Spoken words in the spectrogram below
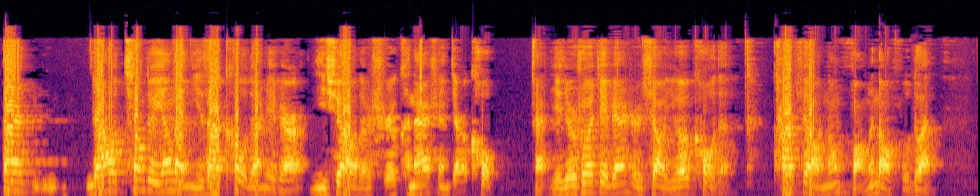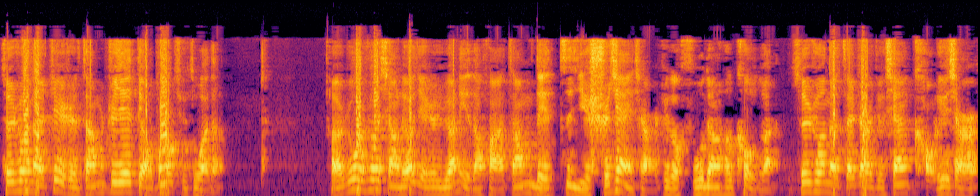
但是，然后相对应的，你在 code 端这边，你需要的是 connection 点 code，哎，也就是说这边是需要一个 code，它需要能访问到服务端。所以说呢，这是咱们直接调包去做的。呃，如果说想了解这原理的话，咱们得自己实现一下这个服务端和客户端。所以说呢，在这儿就先考虑一下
